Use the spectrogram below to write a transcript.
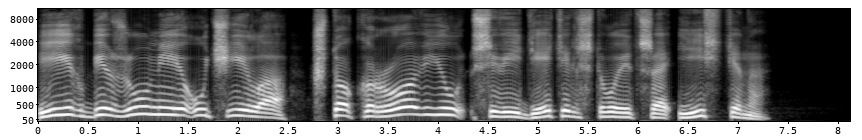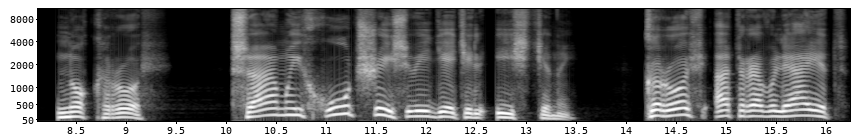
и их безумие учило, что кровью свидетельствуется истина. Но кровь — самый худший свидетель истины. Кровь отравляет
